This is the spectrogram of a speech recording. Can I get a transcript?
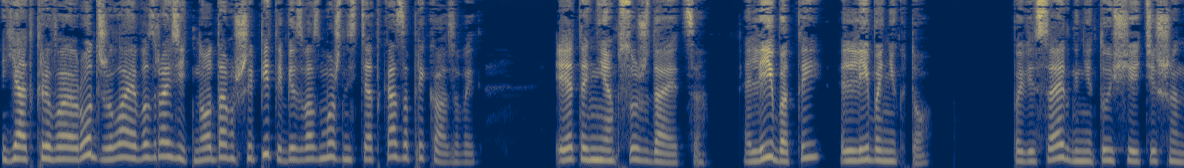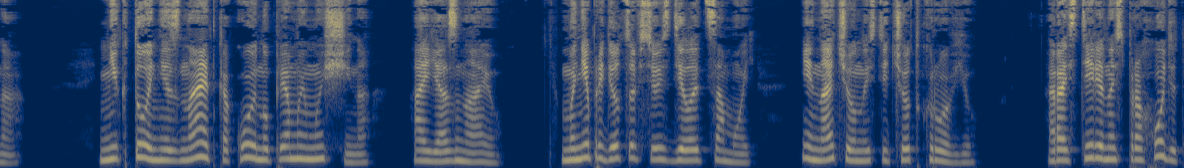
Я открываю рот, желая возразить, но Адам шипит и без возможности отказа приказывает. Это не обсуждается. Либо ты, либо никто. Повисает гнетущая тишина. Никто не знает, какой он упрямый мужчина, а я знаю. Мне придется все сделать самой, иначе он истечет кровью. Растерянность проходит,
